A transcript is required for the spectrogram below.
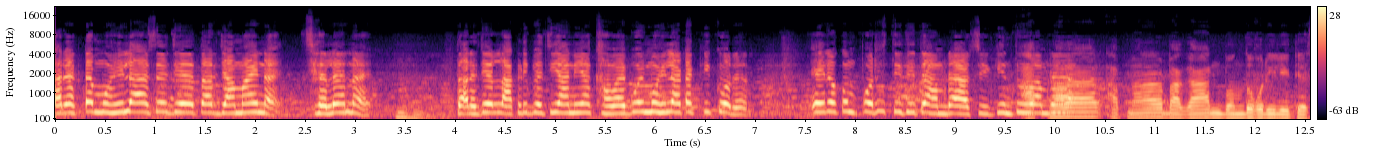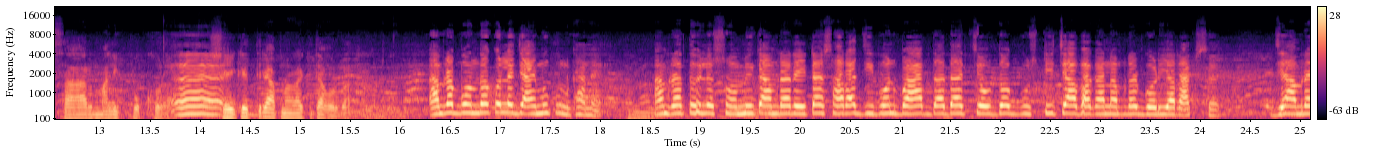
আর একটা মহিলা আছে যে তার জামাই নাই ছেলে নাই তার যে লাকড়ি বেচি আনিয়া খাওয়াইব ওই মহিলাটা কি করে? এইরকম পরিস্থিতিতে আমরা আছি কিন্তু আমরা আপনার বাগান বন্ধ করি লিতে স্যার মালিক পক্ষরা। হ্যাঁ, সেই ক্ষেত্রে আপনারা কিটা করবা আমরা বন্ধ করলে যাইমু কোনখানে? আমরা তো হইল শ্রমিক আমরা এটা সারা জীবন বাপ দাদা চৌদ্দ গোষ্ঠী চা বাগান আপনার গড়িয়া রাখছে যে আমরা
